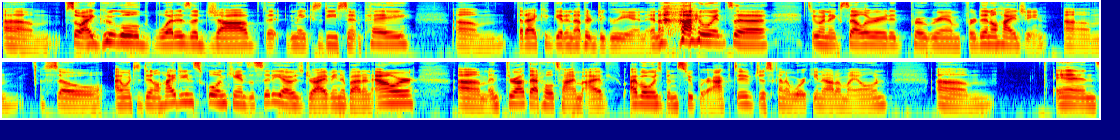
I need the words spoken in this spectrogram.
Um, so I googled what is a job that makes decent pay um, that I could get another degree in. And I went to, to an accelerated program for dental hygiene. Um, so I went to dental hygiene school in Kansas City. I was driving about an hour. Um, and throughout that whole time, I've, I've always been super active, just kind of working out on my own. Um, and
